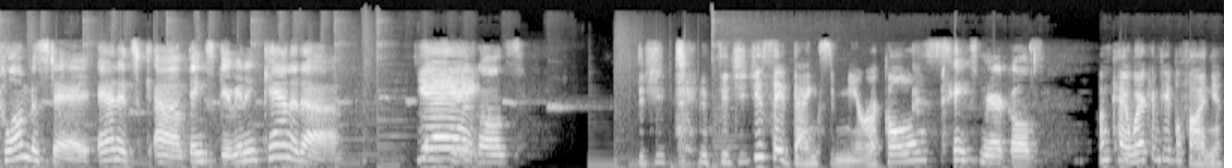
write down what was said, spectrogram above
Columbus Day, and it's uh, Thanksgiving in Canada. Yay! Thanks, miracles. Did you did you just say thanks miracles? Thanks, miracles. Okay, where can people find you?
